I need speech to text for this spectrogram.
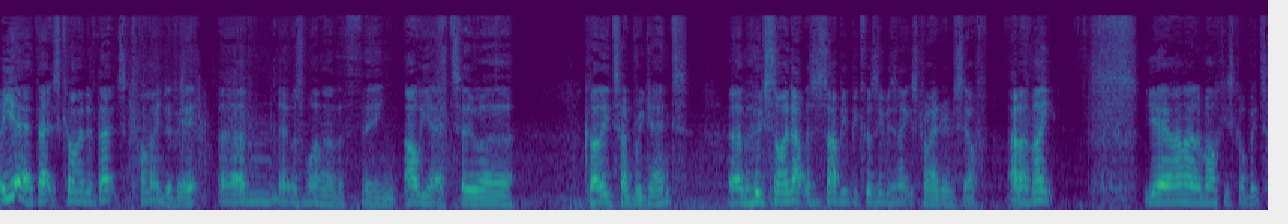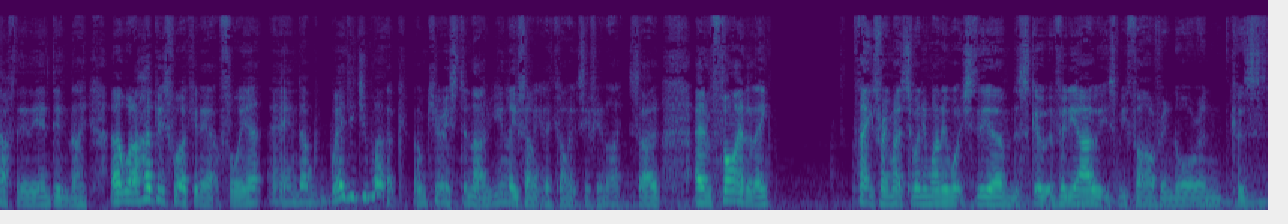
uh, yeah, that's kind of that's kind of it. Um, there was one other thing. Oh yeah, to uh, Carlito Brigant, um, who signed up as a subby because he was an ex-trader himself. Hello, mate. Yeah, I know the market's got a bit tough near the end, didn't they? Uh, well, I hope it's working out for you. And um, where did you work? I'm curious to know. You can leave something in the comments if you like. So, and finally, thanks very much to anyone who watched the um, the scooter video. It's my father-in-law, and because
